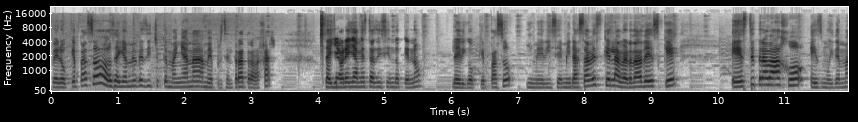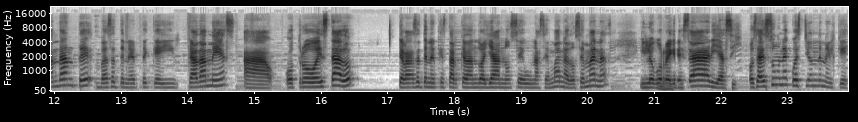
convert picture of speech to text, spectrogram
¿pero qué pasó? O sea, ya me habías dicho que mañana me presentara a trabajar. O sea, y ahora ya me estás diciendo que no. Le digo, ¿qué pasó? Y me dice, mira, ¿sabes qué? La verdad es que este trabajo es muy demandante, vas a tenerte que ir cada mes a otro estado, te vas a tener que estar quedando allá, no sé, una semana, dos semanas, y luego regresar y así. O sea, es una cuestión en el que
